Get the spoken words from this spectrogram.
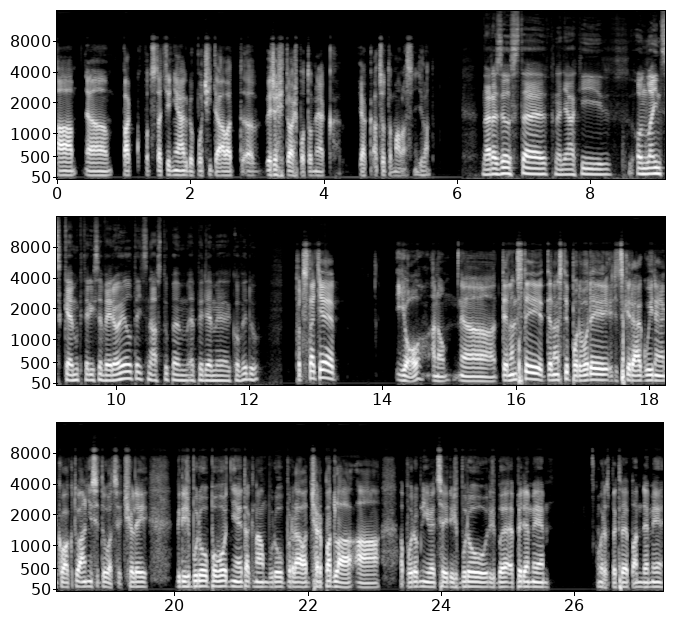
a uh, pak v podstatě nějak dopočítávat, vyřešit to až potom, jak, jak a co to má vlastně dělat. Narazil jste na nějaký online scam, který se vyrojil teď s nástupem epidemie covidu? V podstatě Jo, ano. Uh, tyhle, ty, tyhle ty podvody vždycky reagují na nějakou aktuální situaci, čili když budou povodně, tak nám budou prodávat čerpadla a, a podobné věci, když, budou, když bude epidemie, respektive pandemie,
